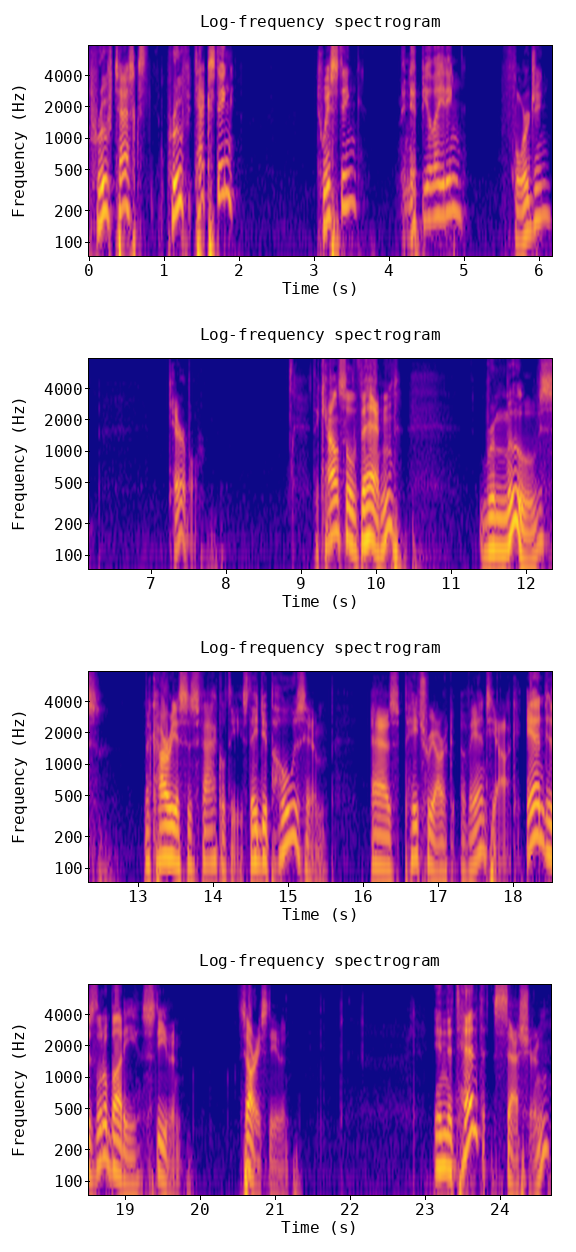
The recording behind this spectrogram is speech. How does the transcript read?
Proof text, proof texting, twisting, manipulating, forging. Terrible. The council then removes Macarius's faculties. They depose him as patriarch of Antioch and his little buddy Stephen. Sorry, Stephen. In the 10th session,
